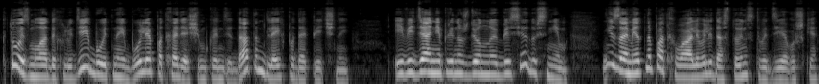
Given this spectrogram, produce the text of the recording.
кто из молодых людей будет наиболее подходящим кандидатом для их подопечной – и, ведя непринужденную беседу с ним, незаметно подхваливали достоинства девушки,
